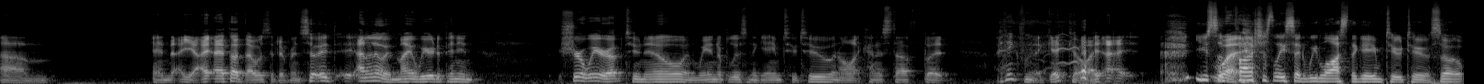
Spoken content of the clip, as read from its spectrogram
um, and uh, yeah, I, I thought that was the difference. So it, it- I don't know. In my weird opinion, sure we were up two 0 and we end up losing the game two two and all that kind of stuff, but I think from the get go, I, I You What? subconsciously said we lost the game two two, so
